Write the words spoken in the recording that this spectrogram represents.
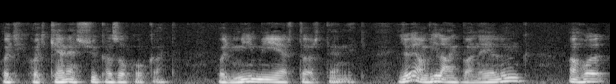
hogy, hogy keressük az okokat, hogy mi miért történik. Egy olyan világban élünk, ahol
